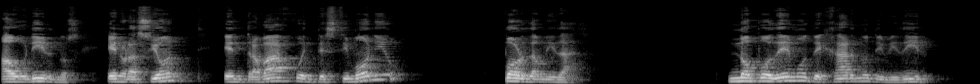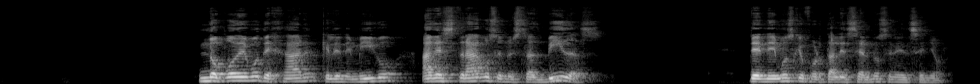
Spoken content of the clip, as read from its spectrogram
a unirnos en oración, en trabajo, en testimonio, por la unidad. No podemos dejarnos dividir. No podemos dejar que el enemigo haga estragos en nuestras vidas. Tenemos que fortalecernos en el Señor.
